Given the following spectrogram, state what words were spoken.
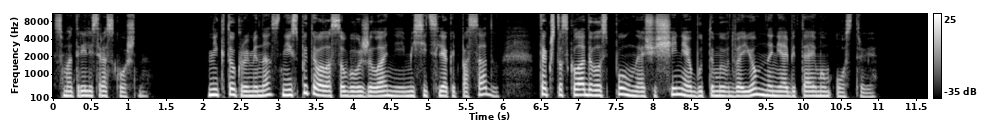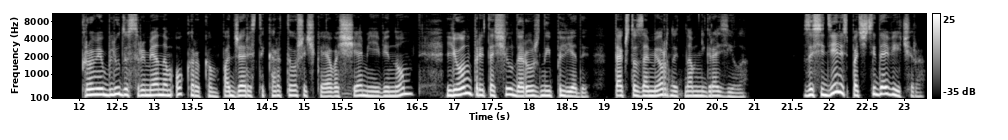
смотрелись роскошно. Никто, кроме нас, не испытывал особого желания месить слякоть по саду, так что складывалось полное ощущение, будто мы вдвоем на необитаемом острове. Кроме блюда с румяным окороком, поджаристой картошечкой, овощами и вином, Леон притащил дорожные пледы, так что замерзнуть нам не грозило. Засиделись почти до вечера.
